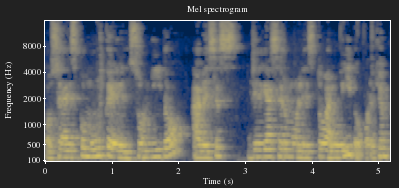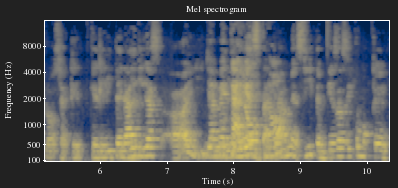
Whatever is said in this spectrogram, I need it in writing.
o sea, es común que el sonido a veces llegue a ser molesto al oído, por ejemplo. O sea, que, que literal digas, ay, Ya me caló, molesta, ¿no? ya me- sí, te empieza así como que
